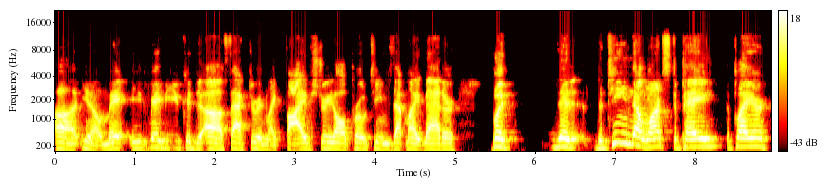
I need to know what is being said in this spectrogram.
Uh, you know, may, maybe you could uh, factor in like five straight all pro teams. That might matter. But the, the team that wants to pay the player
